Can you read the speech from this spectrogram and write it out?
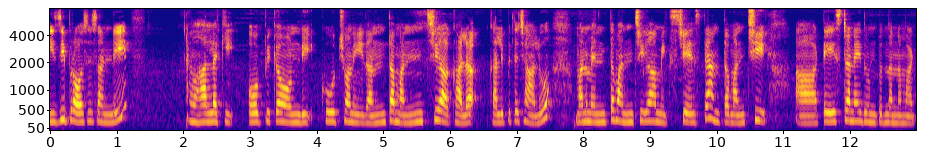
ఈజీ ప్రాసెస్ అండి. వాళ్ళకి ఓపిక ఉండి కూర్చొని ఇదంతా మంచిగా కల కలిపితే చాలు. మనం ఎంత మంచిగా మిక్స్ చేస్తే అంత మంచి టేస్ట్ అనేది ఉంటుందన్నమాట.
